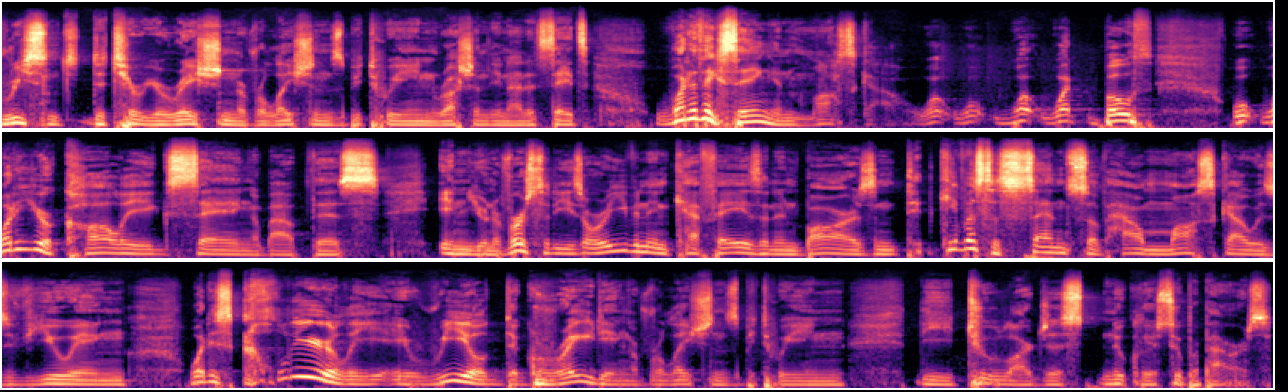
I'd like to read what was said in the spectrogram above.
recent deterioration of relations between Russia and the United States. What are they saying in Moscow? What, what, what, what both, what, are your colleagues saying about this in universities or even in cafes and in bars? And give us a sense of how Moscow is viewing what is clearly a real degrading of relations between the two largest nuclear superpowers.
